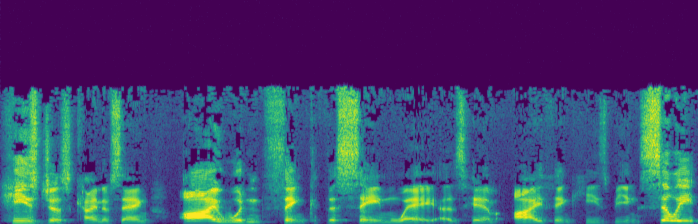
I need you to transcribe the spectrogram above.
He's just kind of saying, I wouldn't think the same way as him. I think he's being silly.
